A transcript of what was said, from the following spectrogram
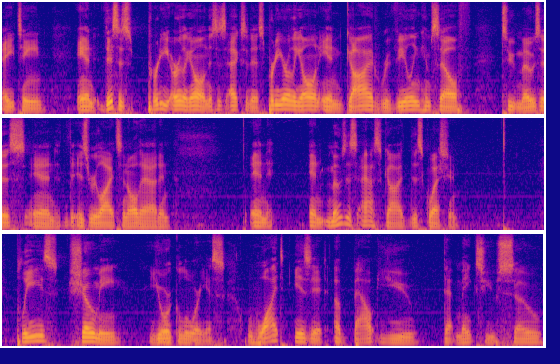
18. And this is pretty early on. This is Exodus, pretty early on in God revealing himself to Moses and the Israelites and all that. And, and, and Moses asked God this question Please show me your glorious. What is it about you that makes you so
